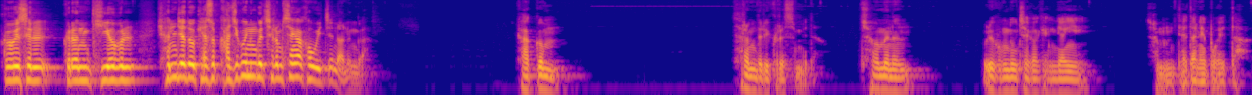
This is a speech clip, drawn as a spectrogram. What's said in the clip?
그것을 그런 기억을 현재도 계속 가지고 있는 것처럼 생각하고 있지는 않은가? 가끔 사람들이 그렇습니다. 처음에는 우리 공동체가 굉장히 참 대단해 보였다.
